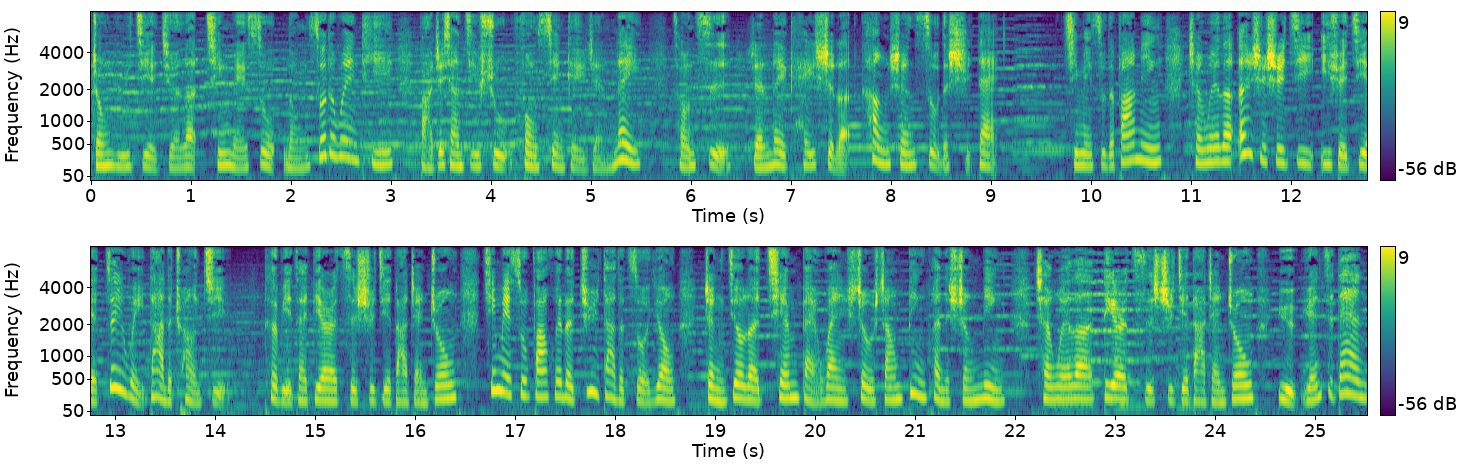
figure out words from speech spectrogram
终于解决了青霉素浓缩的问题，把这项技术奉献给人类。从此，人类开始了抗生素的时代。青霉素的发明成为了二十世纪医学界最伟大的创举。特别在第二次世界大战中，青霉素发挥了巨大的作用，拯救了千百万受伤病患的生命，成为了第二次世界大战中与原子弹、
